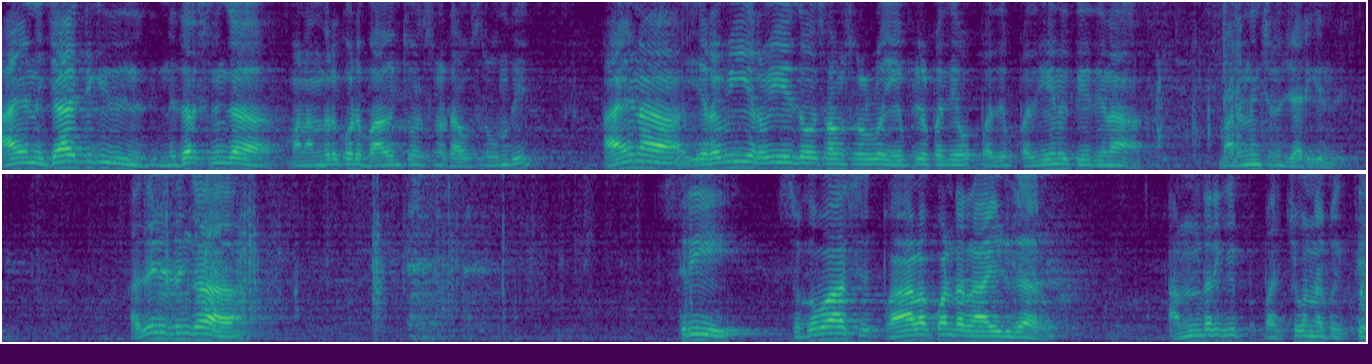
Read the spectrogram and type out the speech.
ఆయన నిజాయితీకి ఇది నిదర్శనంగా మనందరూ కూడా భావించవలసిన అవసరం ఉంది. ఆయన ఇరవై ఇరవై ఐదవ సంవత్సరంలో ఏప్రిల్ పది పది పదిహేను తేదీన మరణించడం జరిగింది. అదేవిధంగా శ్రీ సుగవాసి పాలకొండ రాయుడు గారు అందరికీ పరిచయం ఉన్న వ్యక్తి.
